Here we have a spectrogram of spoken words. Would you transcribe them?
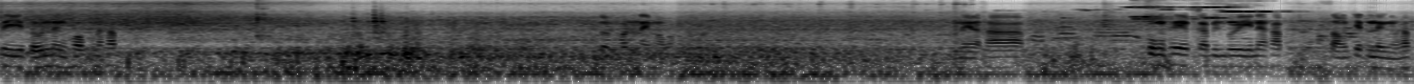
4016 นะครับ ส่วนคนไหนมาวะนี่นะครับ กรุงเทพกาบินบุรีนะครับ 271 นะครับ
